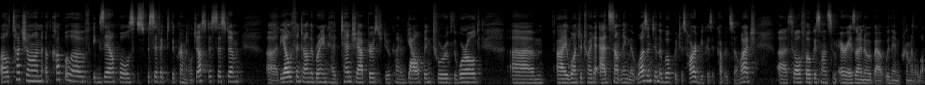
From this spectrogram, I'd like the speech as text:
I'll touch on a couple of examples specific to the criminal justice system. Uh, the Elephant on the Brain had 10 chapters to do a kind of galloping tour of the world. Um, I want to try to add something that wasn't in the book, which is hard because it covered so much. Uh, so I'll focus on some areas I know about within criminal law.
